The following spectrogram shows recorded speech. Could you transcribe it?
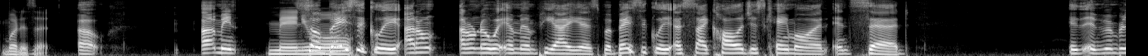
what is it? Oh, I mean, Manual. So basically, I don't I don't know what MMPI is, but basically, a psychologist came on and said. Remember,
